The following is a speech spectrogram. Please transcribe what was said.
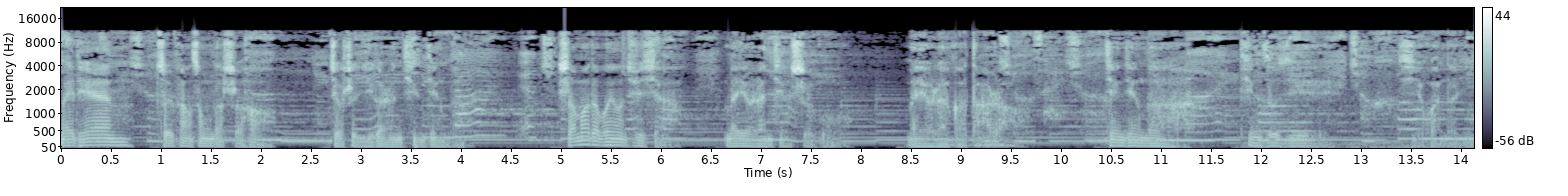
每天最放松的时候就是一个人静静的。什么都不用去想没有人情世故没有任何打扰静静的听自己喜欢的音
